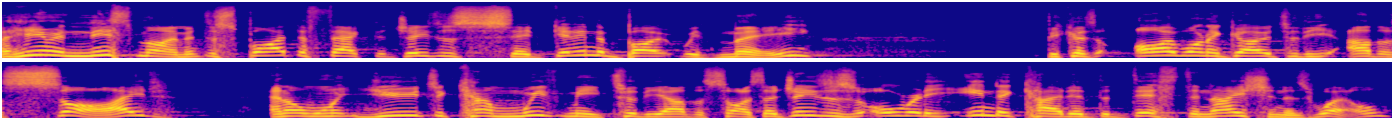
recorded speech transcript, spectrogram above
But here in this moment, despite the fact that Jesus said, Get in the boat with me because I want to go to the other side and I want you to come with me to the other side. So Jesus already indicated the destination as well.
